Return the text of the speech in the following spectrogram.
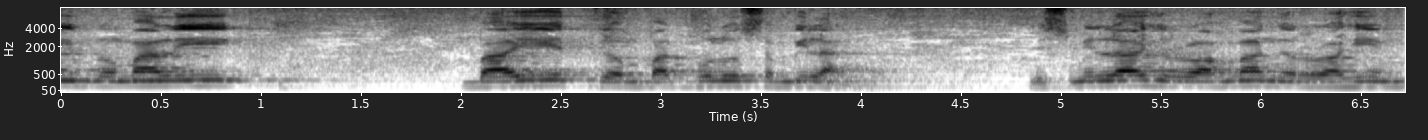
Ibnu Malik bait ke-49 Bismillahirrahmanirrahim.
